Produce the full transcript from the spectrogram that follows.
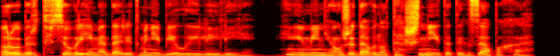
Роберт все время дарит мне белые лилии, и меня уже давно тошнит от их запаха.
